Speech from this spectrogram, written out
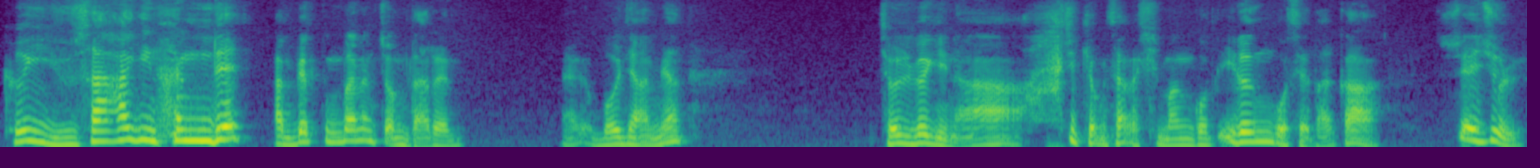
거의 유사하긴 한데 암벽 등반은 좀 다른 뭐냐면 절벽이나 아주 경사가 심한 곳 이런 곳에다가 쇠줄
